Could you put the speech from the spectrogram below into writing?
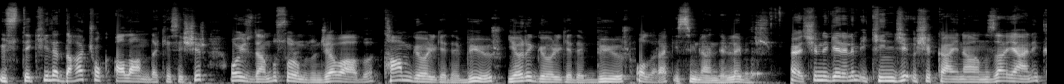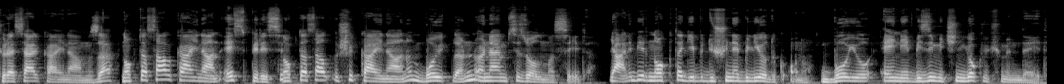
üsttekiyle daha çok alanda kesişir. O yüzden bu sorumuzun cevabı tam gölgede büyür, yarı gölgede büyür olarak isimlendirilebilir. Evet şimdi gelelim ikinci ışık kaynağımıza yani küresel kaynağımıza. Noktasal kaynağın esprisi noktasal ışık kaynağının boyutlarının önemsiz olmasıydı. Yani bir nokta gibi düşünebiliyorduk onu. Boyu, eni bizim için yok hükmündeydi.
